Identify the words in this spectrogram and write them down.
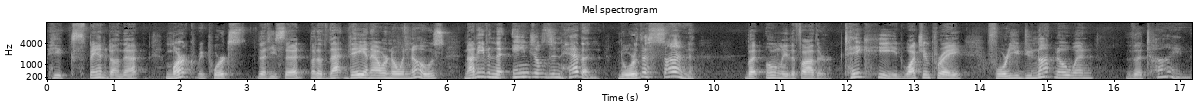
he expanded on that. Mark reports that he said, But of that day and hour no one knows, not even the angels in heaven, nor the Son, but only the Father. Take heed, watch and pray, for you do not know when the time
